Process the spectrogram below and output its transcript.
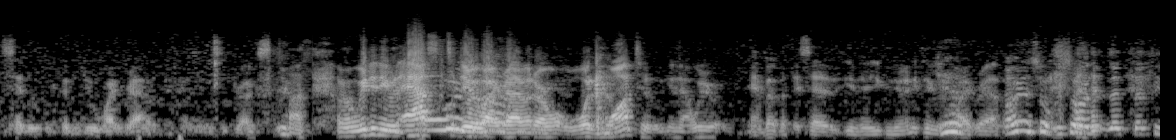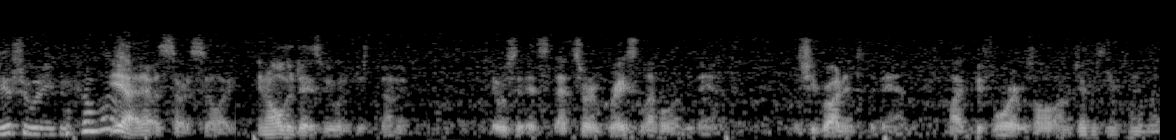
said that we couldn't do White Rabbit because it was a drug song. I mean, we didn't even ask to do White Rabbit or wouldn't want to. You know, we were. And, but, but they said, you know, you can do anything with Yeah. White Rabbit. Oh, yeah, so, so that, that, that's the issue when you can come up. Yeah, that was sort of silly. In older days, we would have just done it. It was it's that sort of grace level in the band that she brought into the band. Like before, it was all on Jefferson Airplane.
